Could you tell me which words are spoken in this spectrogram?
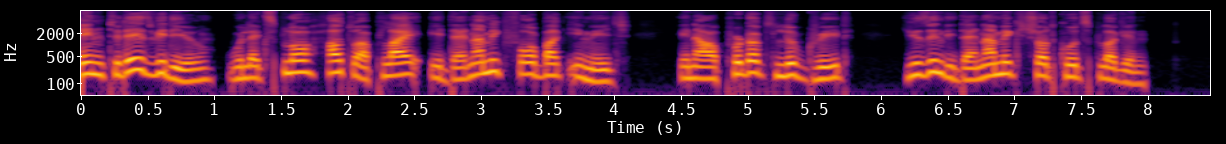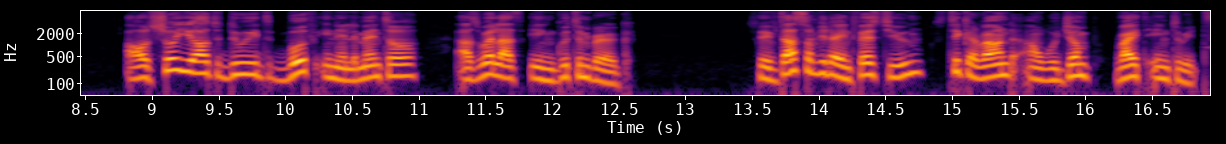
In today's video, we'll explore how to apply a dynamic fallback image in our product loop grid using the Dynamic Shortcodes plugin. I'll show you how to do it both in Elementor as well as in Gutenberg. So if that's something that interests you, stick around and we'll jump right into it.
